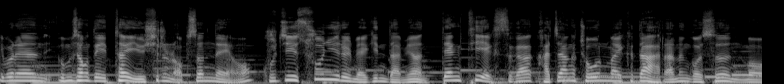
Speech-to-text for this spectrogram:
이번에는 음성 데이터의 유실은 없었네요. 굳이 순위를 매긴다면 땡TX가 가장 좋은 마이크다라는 것은 뭐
